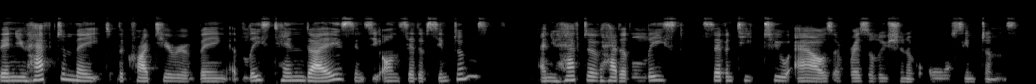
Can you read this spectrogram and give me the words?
then you have to meet the criteria of being at least 10 days since the onset of symptoms, and you have to have had at least 72 hours of resolution of all symptoms.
